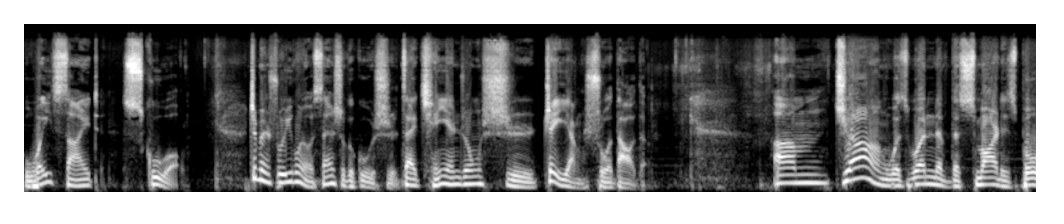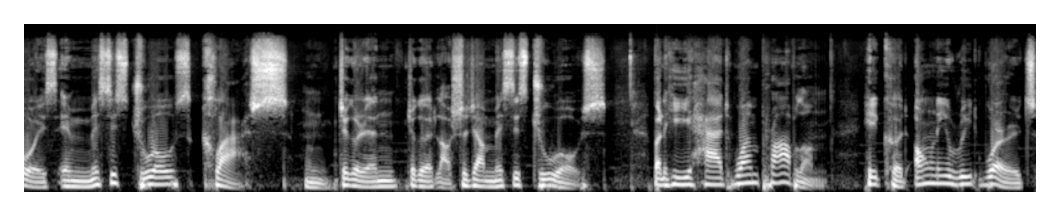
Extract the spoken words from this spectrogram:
Wayside School。这本书一共有三十个故事，在前言中是这样说到的：“Um, John was one of the smartest boys in Mrs. Jewls' class。”嗯，这个人，这个老师叫 Mrs. Jewls。But he had one problem. He could only read words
